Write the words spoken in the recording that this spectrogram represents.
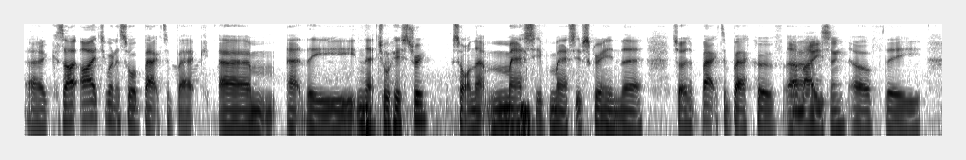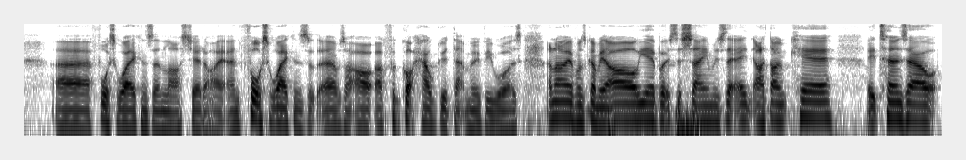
because I, I actually went and saw it back to back um, at the Natural History. So on that massive, massive screen there. So it's a back to back of um, Amazing. of the uh, Force Awakens and Last Jedi. And Force Awakens, I was like, oh, I forgot how good that movie was. I know everyone's going to be, like, oh yeah, but it's the same as that. I don't care. It turns out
